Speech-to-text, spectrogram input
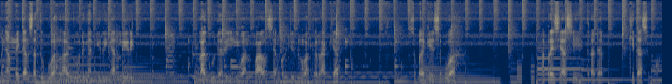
menyampaikan satu buah lagu dengan iringan lirik lagu dari Iwan Fals yang berjudul Wakil Rakyat sebagai sebuah apresiasi terhadap kita semua.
